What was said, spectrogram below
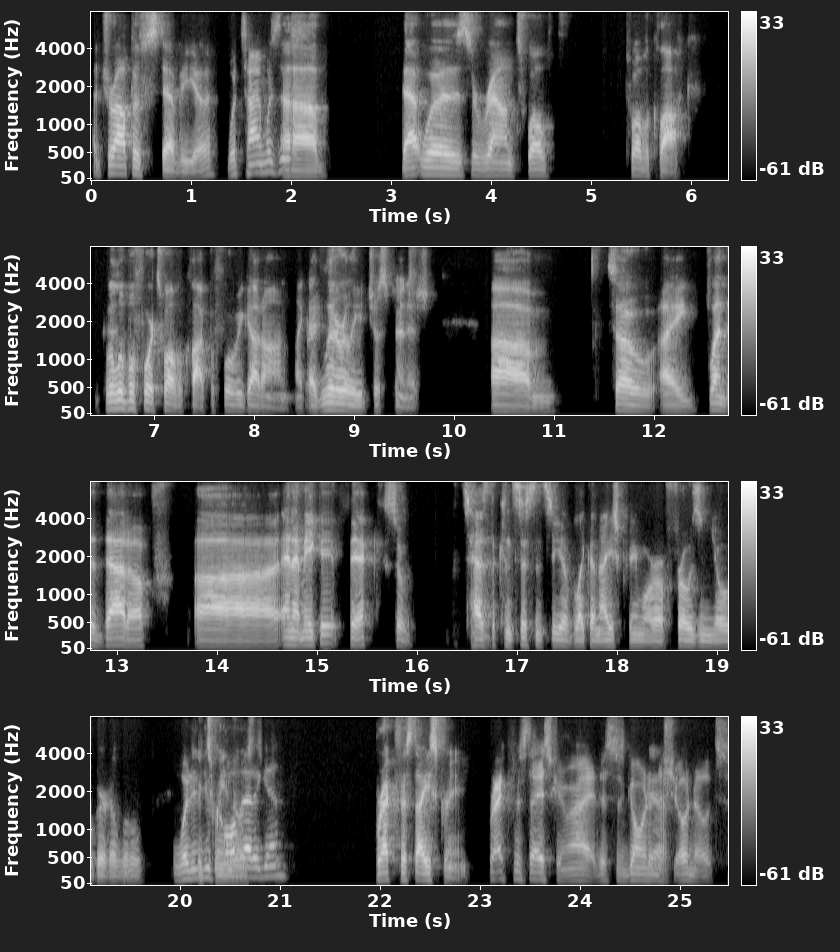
a drop of stevia. What time was this? Uh, that was around 12, 12 o'clock a little before 12 o'clock before we got on. Like right. I literally just finished. Um, so I blended that up uh, and I make it thick. So it has the consistency of like an ice cream or a frozen yogurt, a little. What did you call that again? Breakfast ice cream. Breakfast ice cream. All right. This is going yeah. in the show notes.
